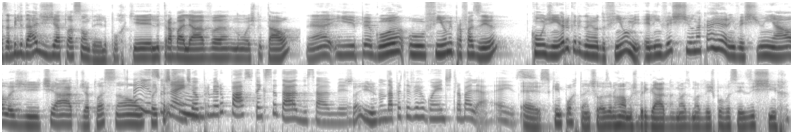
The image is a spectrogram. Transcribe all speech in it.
as habilidades de atuação dele, porque ele trabalhava no hospital, né? E pegou o filme para fazer. Com o dinheiro que ele ganhou do filme, ele investiu na carreira, investiu em aulas de teatro, de atuação. É isso, gente. É o primeiro passo, tem que ser dado, sabe? Isso aí. Não dá pra ter vergonha de trabalhar. É isso. É, isso que é importante. Lázaro Ramos, obrigado mais uma vez por você existir.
